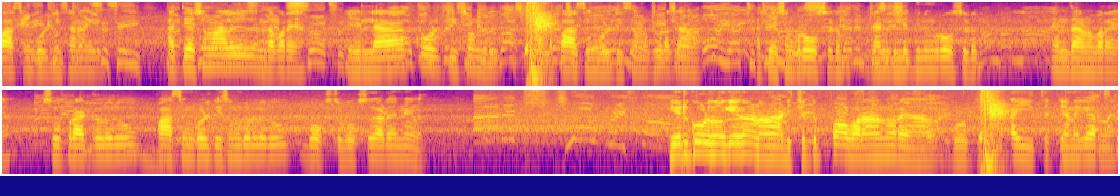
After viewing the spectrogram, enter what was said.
പാസിംഗ് ക്വാളിറ്റീസ് ആണെങ്കിലും അത്യാവശ്യം ആൾ എന്താ പറയാ എല്ലാ ക്വാളിറ്റീസും ഉണ്ട്. ആളുടെ പാസിംഗ് ക്വാളിറ്റീസ് നമുക്ക് ഇവിടെ കാണാം. അത്യാവശ്യം ക്രോസ് ഇടും. രണ്ട് ലെഗിനും ക്രോസ് ഇടും. എന്താണ് പറയാ സൂപ്പർ ആയിട്ടുള്ളൊരു പാസിംഗ് ക്വാളിറ്റീസും കൂടെ ഉള്ളൊരു ബോക്സ് ടു ബോക്സ് കാർഡ് തന്നെയാണ്. ഈ ഒരു ഗോൾ നോക്കിയാൽ കാണാം. അടിച്ചിട്ട് പവറാണെന്ന് പറയാം. ഗോൾ കൈ തട്ടിയാണ് കയറുന്നത്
